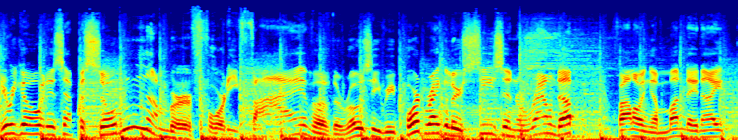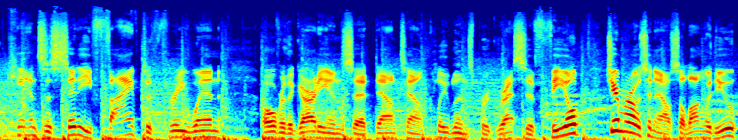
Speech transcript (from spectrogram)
Here we go. It is episode number 45 of the Rosey Report regular season roundup following a Monday night Kansas City 5 3 win over the Guardians at downtown Cleveland's Progressive Field. Jim Rosenhaus along with you,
